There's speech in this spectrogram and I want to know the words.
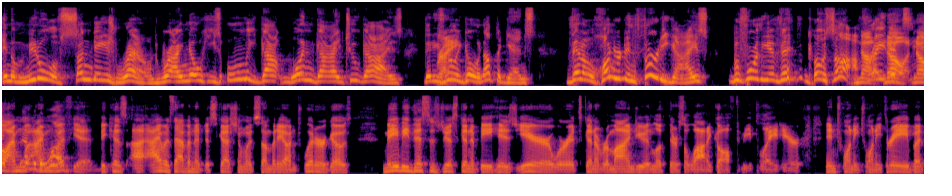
in the middle of Sunday's round where I know he's only got one guy, two guys that he's right. really going up against, than 130 guys before the event goes off. No, right? no, it's, no. It's I'm I'm with you because I, I, was having a discussion with somebody on Twitter. Goes, maybe this is just going to be his year where it's going to remind you. And look, there's a lot of golf to be played here in 2023, but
